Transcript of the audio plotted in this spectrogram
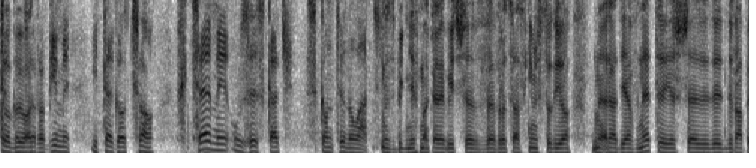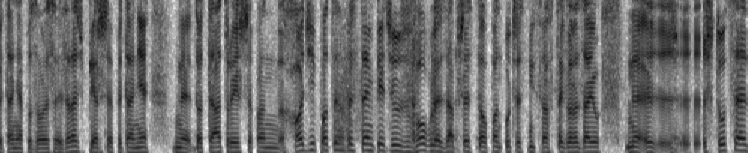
To tego, co robimy i tego, co chcemy uzyskać z kontynuacji. Zbigniew Makarewicz we wrocławskim studio Radia Wnet. Jeszcze dwa pytania pozwolę sobie zadać. Pierwsze pytanie do teatru. Jeszcze pan chodzi po tym występie, czy już w ogóle zaprzestał pan uczestnictwa w tego rodzaju y, sz- sztuce?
